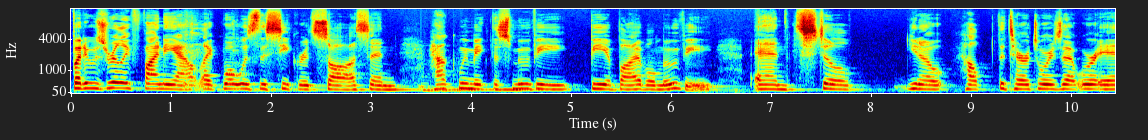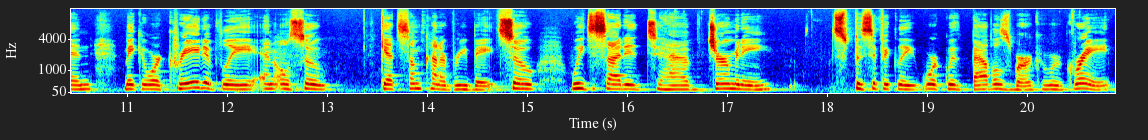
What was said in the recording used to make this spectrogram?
But it was really finding out like what was the secret sauce and how can we make this movie be a viable movie and still you know, help the territories that we're in, make it work creatively, and also get some kind of rebate. So we decided to have Germany specifically work with Babelsberg, who were great,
